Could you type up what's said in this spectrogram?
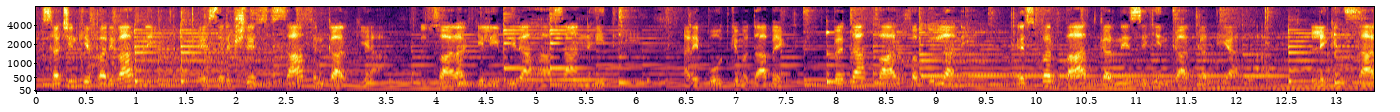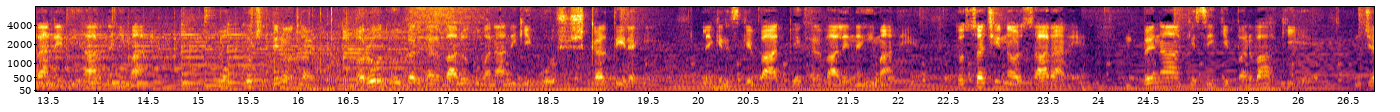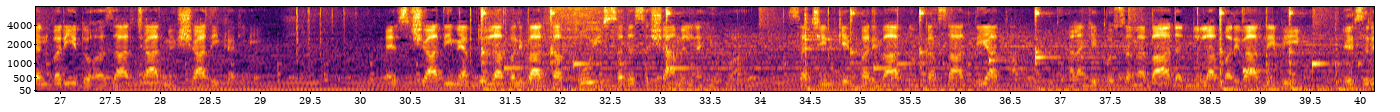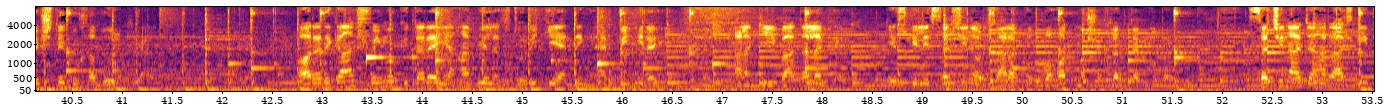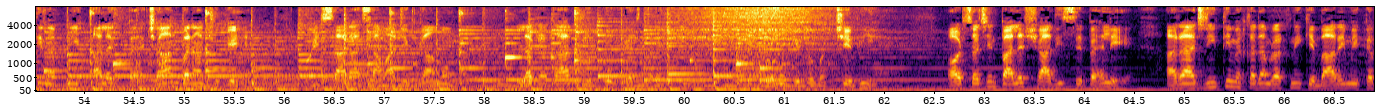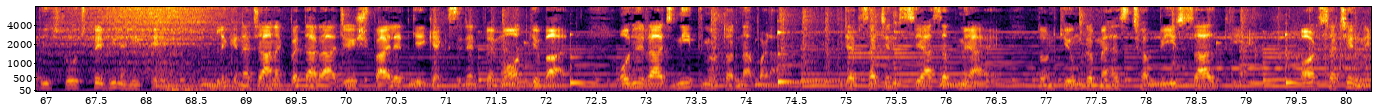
सचिन के परिवार ने इस रिश्ते से साफ़ इनकार किया। जो सारा के लिए भी राह आसान नहीं थी। रिपोर्ट के मुताबिक पिता फारूक अब्दुल्ला ने इस पर बात करने से ही इनकार कर दिया था। लेकिन सारा ने भी हार नहीं मानी। वो कुछ दिनों तक रो धोकर घर वालों को मनाने की कोशिश करती रही, लेकिन इसके बाद भी घर वाले नहीं माने। तो सचिन और सारा ने बिना किसी की परवाह किए जनवरी 2004 में शादी कर ली। इस शादी में अब्दुल्ला परिवार का कोई सदस्य शामिल नहीं हुआ। सचिन के परिवार ने उनका साथ दिया था। हालाँकि कुछ समय बाद अब्दुल्ला परिवार ने भी इस रिश्ते को कबूल किया। और अधिकांश फ़िल्मों की तरह यहाँ भी लव स्टोरी की एंडिंग हैप्पी ही रही। हालाँकि ये बात अलग है कि इसके लिए सचिन और सारा को बहुत मशक्कत करनी पड़ी। सचिन आज जहाँ राजनीति में अपनी अलग पहचान बना चुके हैं। वहीं सारा सामाजिक कामों में लगातार खुद को व्यस्त रखती है। दोनों के दो बच्चे भी हैं। और सचिन पायलट शादी से पहले राजनीति में कदम रखने के बारे में कभी सोचते भी नहीं थे। लेकिन अचानक पिता राजेश पायलट के एक एक्सीडेंट में मौत के बाद उन्हें राजनीति में उतरना पड़ा। जब सचिन सियासत में आए तो उनकी उम्र महज 26 साल थी और सचिन ने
